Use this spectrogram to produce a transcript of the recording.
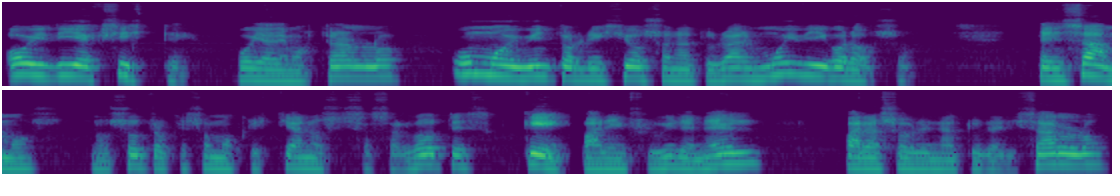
Hoy día existe, voy a demostrarlo, un movimiento religioso natural muy vigoroso. Pensamos, nosotros que somos cristianos y sacerdotes, que para influir en él, para sobrenaturalizarlo,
